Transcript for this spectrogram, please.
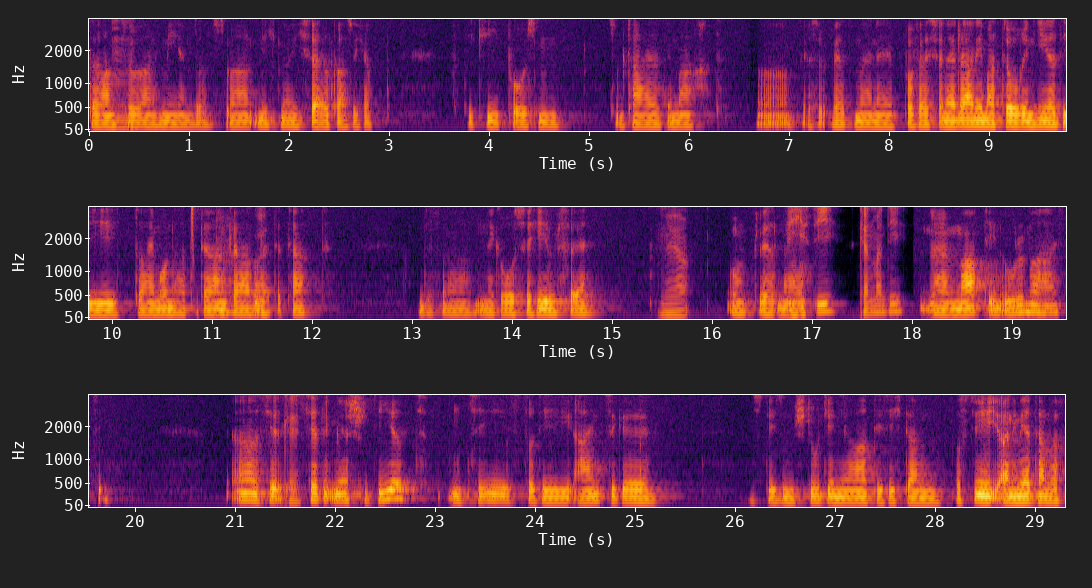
daran zu animieren. Das war nicht nur ich selber, also ich habe die Keyposen zum Teil gemacht. Äh, Also wir hatten eine professionelle Animatorin hier, die drei Monate daran Ah, cool. gearbeitet hat. Und das war eine große Hilfe. Ja. Und wir hatten Wie auch, hieß die? Kennt man die? äh, Martin Ulmer heißt sie. Ja, sie, Okay. sie hat mit mir studiert und sie ist so die einzige aus diesem Studienjahr, die sich dann, also sie animiert einfach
